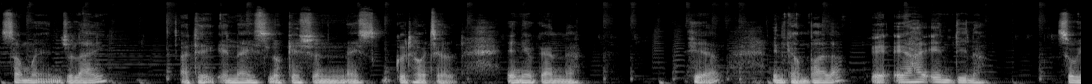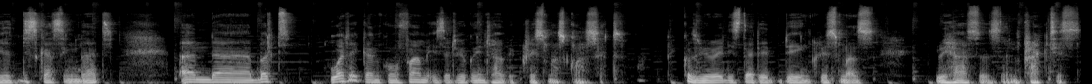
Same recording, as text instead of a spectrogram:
somewhere in July. at a, a nice location, nice good hotel in Uganda, here in Kampala, a, a high-end dinner. So we are discussing that, and uh, but what I can confirm is that we're going to have a Christmas concert because we already started doing Christmas rehearsals and practice.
